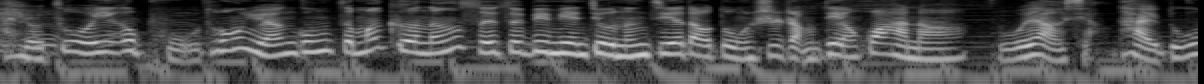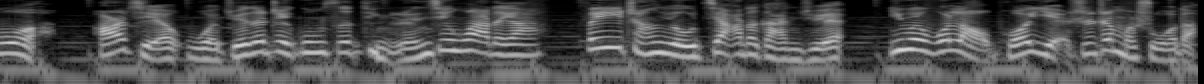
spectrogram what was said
哎呦，作为一个普通员工，怎么可能随随便便就能接到董事长电话呢？不要想太多。而且我觉得这公司挺人性化的呀，非常有家的感觉。因为我老婆也是这么说的，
